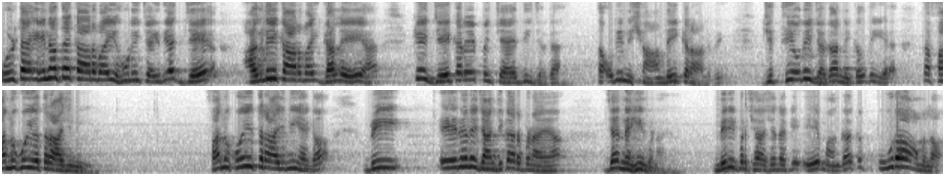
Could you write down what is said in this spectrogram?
ਉਲਟਾ ਇਹਨਾਂ ਤੇ ਕਾਰਵਾਈ ਹੋਣੀ ਚਾਹੀਦੀ ਹੈ ਜੇ ਅਗਲੀ ਕਾਰਵਾਈ, ਗੱਲ ਇਹ ਆ ਕਿ ਜੇਕਰ ਇਹ ਪੰਚਾਇਤ ਦੀ ਜਗ੍ਹਾ ਤਾਂ ਉਹਦੀ ਨਿਸ਼ਾਨਦੇਹੀ ਕਰਾ ਲਵੇ। ਜਿੱਥੇ ਉਹਦੀ ਜਗ੍ਹਾ ਨਿਕਲਦੀ ਹੈ, ਤਾਂ ਸਾਨੂੰ ਕੋਈ ਇਤਰਾਜ਼ ਨਹੀਂ ਹੈ। ਸਾਨੂੰ ਕੋਈ ਇਤਰਾਜ਼ ਨਹੀਂ ਹੈਗਾ ਵੀ ਇਹ ਇਹਨਾਂ ਨੇ ਜੰਜ ਘਰ ਬਣਾਇਆ ਜਾਂ ਨਹੀਂ ਬਣਾਇਆ। ਮੇਰੀ ਪ੍ਰਸ਼ਾਸਨ ਅੱਗੇ ਇਹ ਮੰਗ ਆ ਕਿ ਪੂਰਾ ਅਮਲਾ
